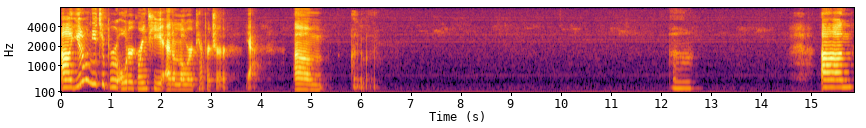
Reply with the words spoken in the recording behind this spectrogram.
Uh, you don't need to brew older green tea at a lower temperature. Yeah. Um, uh, um,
